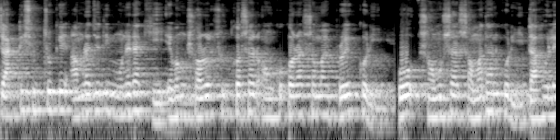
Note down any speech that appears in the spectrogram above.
চারটি সূত্রকে আমরা যদি মনে রাখি এবং সরল সুদ কষার অঙ্ক করার সময় প্রয়োগ করি ও সমস্যার সমাধান করি, তাহলে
